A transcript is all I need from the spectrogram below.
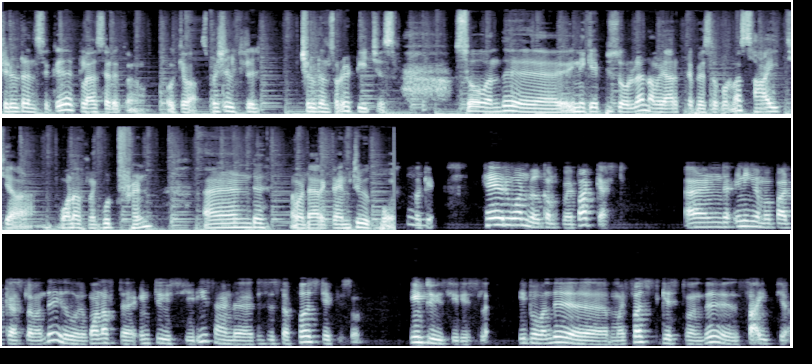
சில்ட்ரன்ஸுக்கு கிளாஸ் எடுக்கணும். ஓகேவா ஸ்பெஷல் சில்ட்ரன்ஸோட டீச்சர்ஸ் ஸோ வந்து இன்னைக்கு எபிசோடில் நம்ம யார்கிட்ட பேச போகிறோம்னா Sahithya one of my good friend and நம்ம டேரெக்டாக இன்டர்வியூக்கு போவோம். Okay hey every one welcome to my podcast and இன்னைக்கு நம்ம பாட்காஸ்ட்ல வந்து இது ஒரு one of the interview series and this is the first episode interview சீரீஸ்ல இப்போ வந்து மை ஃபர்ஸ்ட் கெஸ்ட் வந்து சாகித்யா.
